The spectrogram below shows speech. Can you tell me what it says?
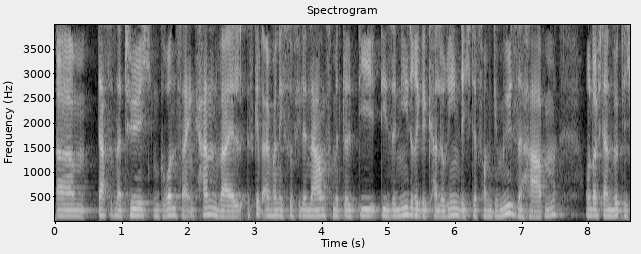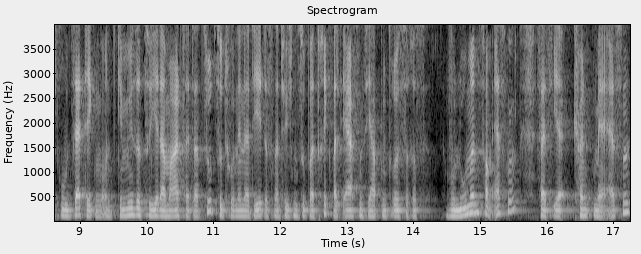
ähm, dass es natürlich ein Grund sein kann, weil es gibt einfach nicht so viele Nahrungsmittel, die diese niedrige Kaloriendichte vom Gemüse haben und euch dann wirklich gut sättigen. Und Gemüse zu jeder Mahlzeit dazu zu tun in der Diät ist natürlich ein super Trick, weil erstens ihr habt ein größeres Volumen vom Essen, das heißt ihr könnt mehr essen,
